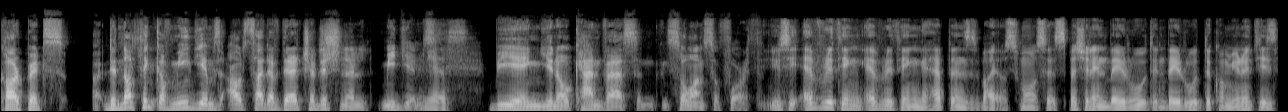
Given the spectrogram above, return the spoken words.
carpets, uh, did not think of mediums outside of their traditional mediums yes. being, you know, canvas and, and so on and so forth. You see, everything everything happens by osmosis, especially in Beirut. In Beirut, the communities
